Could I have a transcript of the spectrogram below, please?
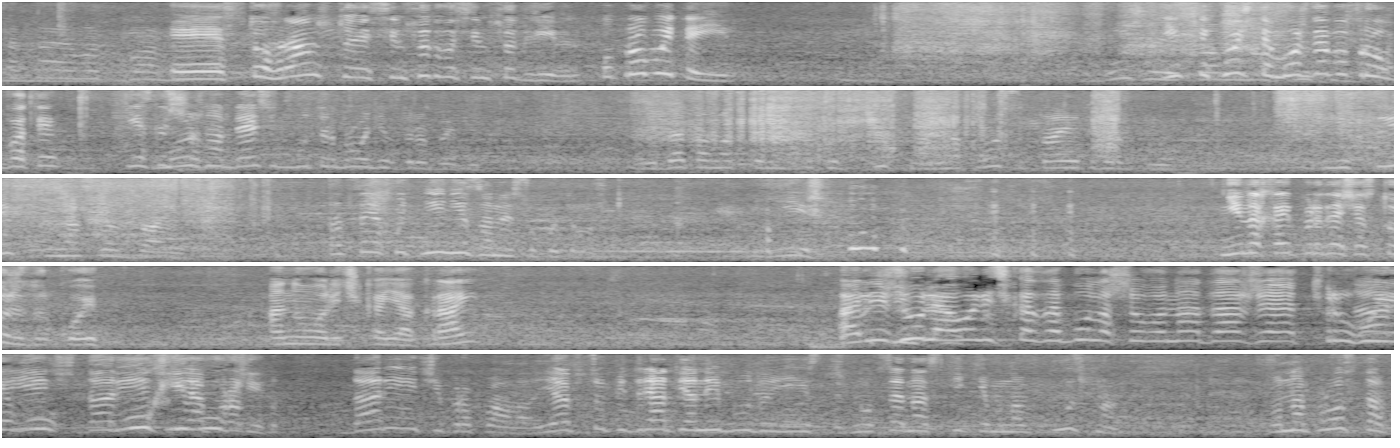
Така от Е, 100 грам стоїть 700-800 гривень. Попробуйте її. Якщо хочете, можна попробувати. Якщо що. можна 10 бутербродів зробити. Ребята, матка настільки вкусна, вона просто тає тверду. Їстиш і наслаждаєшся. Та це я хоч ні, ні занесу хоч трошки. Їж. Ніна хай прийде зараз теж з рукою. А ну, Олечка, як рай? А Ліжуля, Олечка забула, що вона навіть торгує вух- вухи вухи. Да, річі пропала. Я все підряд я не буду їсти. Ну це наскільки вона вкусна. Вона просто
